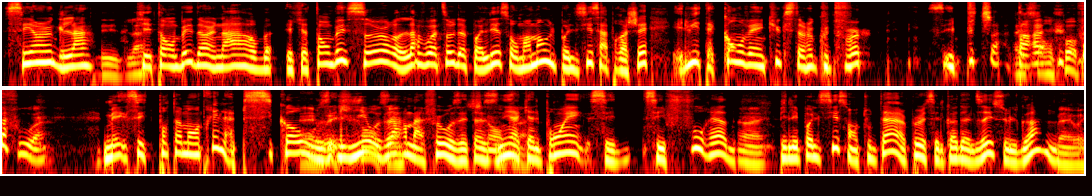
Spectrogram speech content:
c'est un gland qui est tombé d'un arbre et qui est tombé sur la voiture de police au moment où le policier s'approchait et lui était convaincu que c'était un coup de feu. C'est pitché à terre. Ils sont pas fous, hein? Mais c'est pour te montrer la psychose oui, je liée aux armes à feu aux États-Unis, à quel point c'est c'est fou raide. Ouais. Puis les policiers sont tout le temps un peu, c'est le cas de le dire, sur le gun. Ben oui.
